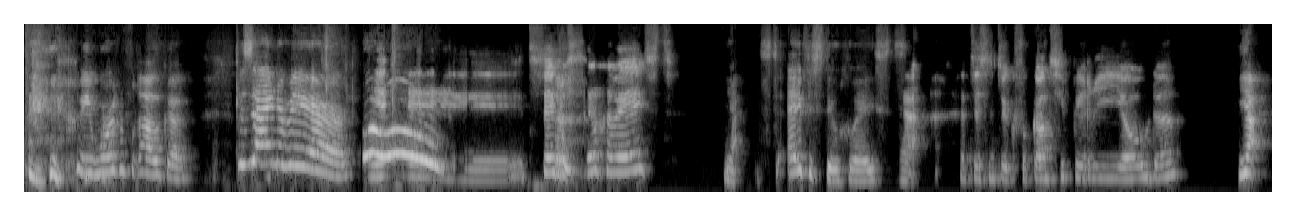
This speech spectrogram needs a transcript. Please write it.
Goedemorgen vrouwke. We zijn er weer! Yay. Het is even stil geweest. Ja, het is even stil geweest. Ja, het is natuurlijk vakantieperiode. Ja.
